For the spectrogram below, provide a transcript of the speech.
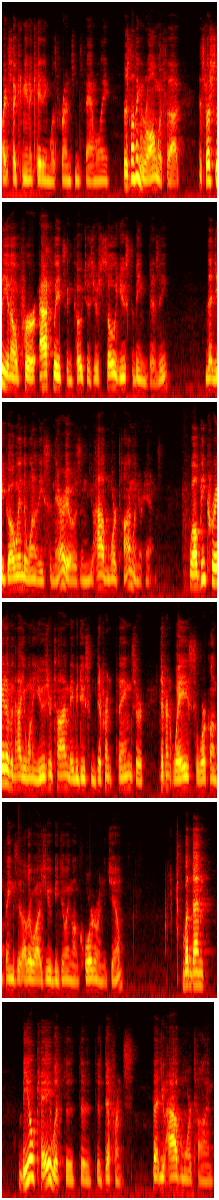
like I said communicating with friends and family there's nothing wrong with that. Especially, you know, for athletes and coaches, you're so used to being busy that you go into one of these scenarios and you have more time on your hands. Well, be creative in how you want to use your time. Maybe do some different things or different ways to work on things that otherwise you'd be doing on court or in the gym. But then be okay with the, the, the difference that you have more time.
